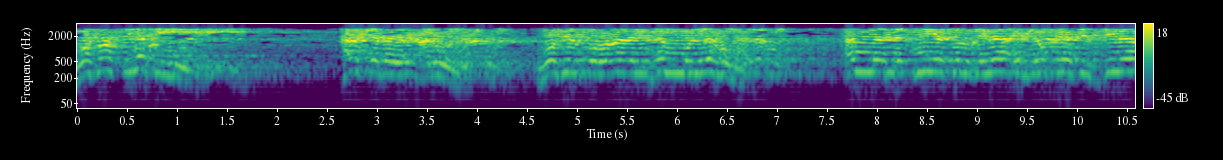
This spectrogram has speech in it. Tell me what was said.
وفاصلته هكذا يفعلون. وفي القرآن ذم لهم. أما تسمية الغناء برقية الزنا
